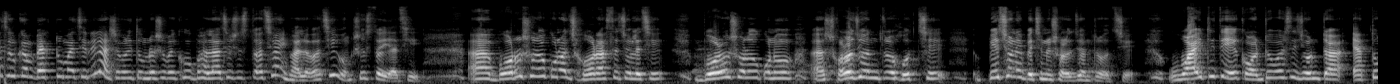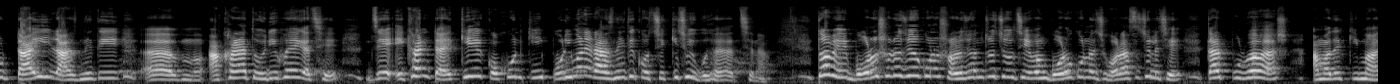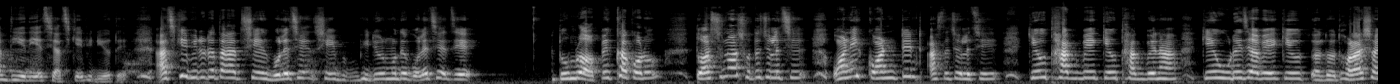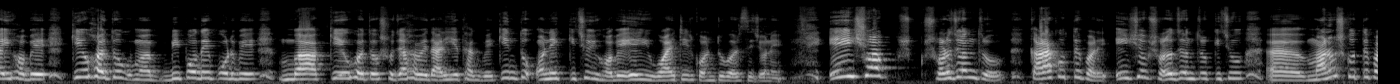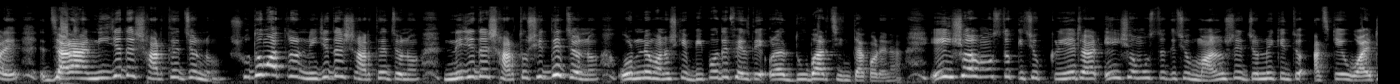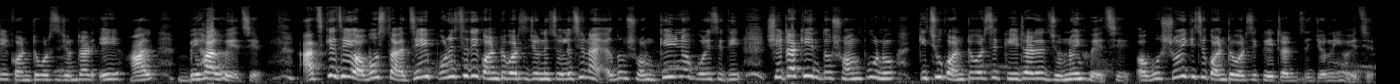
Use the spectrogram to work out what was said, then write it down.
Friends welcome back to my channel আশা করি তোমরা সবাই খুব ভালো আছো, সুস্থ আছো, আমি ভালো আছি এবং সুস্থই আছি। বড় সড়ো কোনো ঝড় আসতে চলেছে, বড় সড়ো কোনো ষড়যন্ত্র হচ্ছে, পেছনে পেছনে ষড়যন্ত্র হচ্ছে। ওয়াইটিতে কন্ট্রোভার্সি জোনটা এতটাই রাজনীতি আখাড়া তৈরি হয়ে গেছে যে এখানটায় কে কখন কি পরিমাণে রাজনীতি করছে কিছুই বোঝা যাচ্ছে না। তবে বড় সড়ো যে কোনো ষড়যন্ত্র চলছে এবং বড় কোনো ঝড় আসতে চলেছে, তার পূর্বাভাস আমাদের কিমা দিয়ে দিয়েছে আজকের ভিডিওতে। আজকে ভিডিওটা তারা সে বলেছে সেই ভিডিওর মধ্যে বলেছে যে তোমরা অপেক্ষা করো। তছনছ হতে চলেছে, অনেক কন্টেন্ট আসতে চলেছে। কেউ থাকবে কেউ থাকবে না, কেউ উড়ে যাবে, কেউ ধরাশায়ী হবে, কেউ হয়তো বিপদে পড়বে বা কেউ হয়তো সোজাভাবে দাঁড়িয়ে থাকবে, কিন্তু অনেক কিছুই হবে এই ওয়াইটির কন্ট্রোভার্সি জন্য এই সব ষড়যন্ত্র কারা করতে পারে? এই সব ষড়যন্ত্র কিছু মানুষ করতে পারে যারা নিজেদের স্বার্থের জন্য, শুধুমাত্র নিজেদের স্বার্থের জন্য, নিজেদের স্বার্থসিদ্ধির জন্য অন্য মানুষকে বিপদে ফেলতে ওরা দুবার চিন্তা করে না। এই সমস্ত কিছু ক্রিয়েটার এই সমস্ত কিছু মানুষের জন্যই কিন্তু আজকে ওয়াইটির কন্ট্রোভার্সি জনটার এই হাল বেহাল হয়েছে। আজকে যে অবস্থা, যেই পরিস্থিতি কন্ট্রোভার্সির জন্য চলেছে না, একদম সংকীর্ণ পরিস্থিতি, সেটা কিন্তু সম্পূর্ণ কিছু কন্ট্রোভার্সি ক্রিয়েটারের জন্যই হয়েছে। অবশ্যই কিছু কন্ট্রোভার্সি ক্রিয়েটারদের জন্যই হয়েছে।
